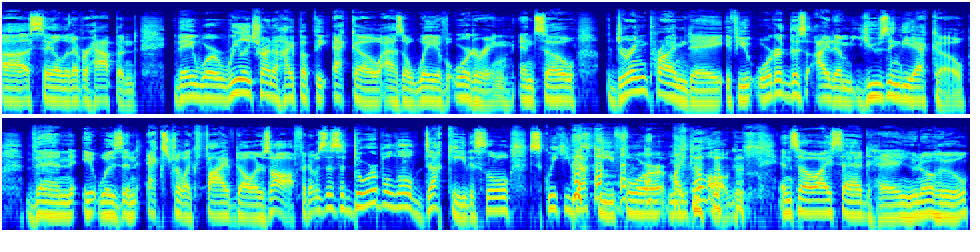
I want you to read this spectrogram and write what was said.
uh, sale that ever happened, they were really trying to hype up the Echo as a way of ordering. And so during Prime Day, if you ordered this item using the Echo, then it was an extra like $5 off. And it was this adorable little ducky, this little squeaky ducky for my dog. And so I said, Hey, you know who,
